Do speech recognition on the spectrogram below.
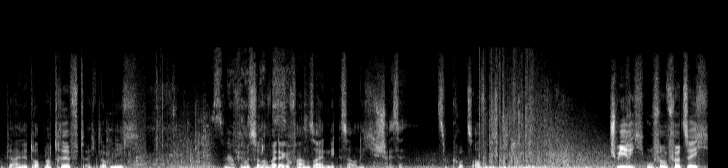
Ob der eine Drop noch trifft? Ich glaube nicht. Dafür müsste er noch weitergefahren sein. Nee, ist er auch nicht. Scheiße. War zu kurz offen. Schwierig. U45.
